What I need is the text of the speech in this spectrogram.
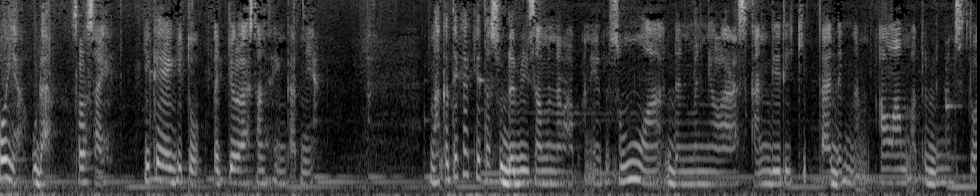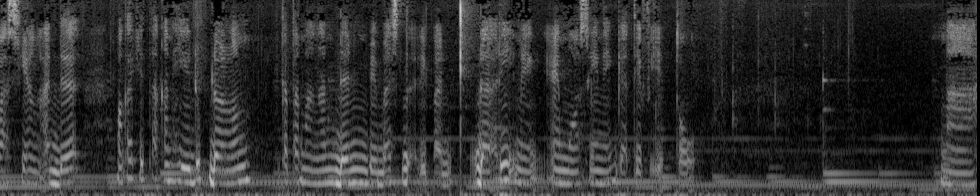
Oh ya udah selesai jika kayak gitu penjelasan singkatnya. Nah ketika kita sudah bisa menerapkan itu semua dan menyelaraskan diri kita dengan alam atau dengan situasi yang ada maka kita akan hidup dalam ketenangan dan bebas dari dari emosi negatif itu. Nah,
